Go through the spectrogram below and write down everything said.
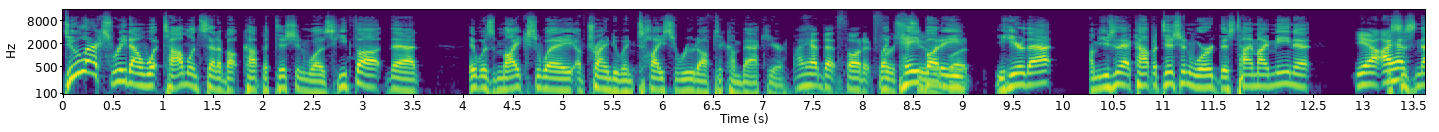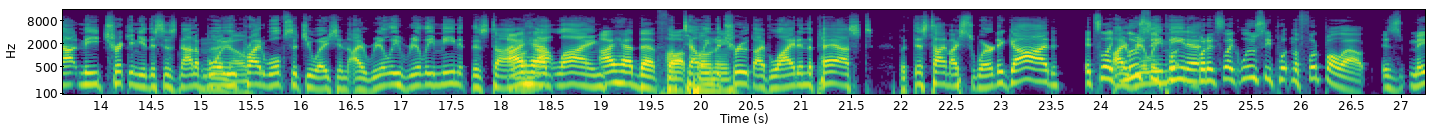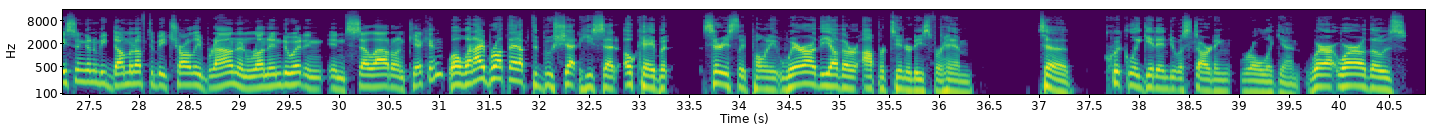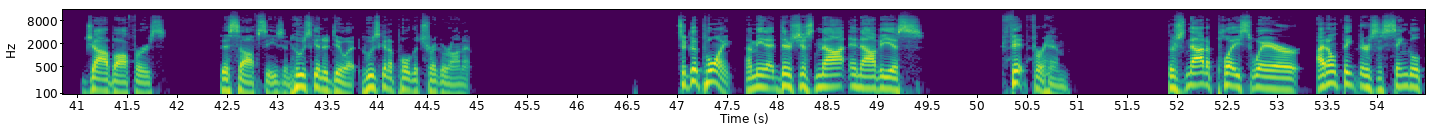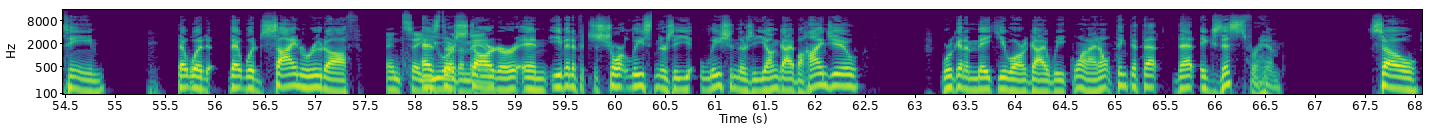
Dulac's read on what Tomlin said about competition was he thought that it was Mike's way of trying to entice Rudolph to come back here. I had that thought at Like, first. hey, too, buddy, but- you hear that? I'm using that competition word. This time I mean it. Yeah, I this had is not me tricking you. This is not a boy who cried wolf situation. I really, really mean it this time. I I'm had- not lying. I had that thought. I'm telling Pony. the truth. I've lied in the past, but this time I swear to God, It's like I Lucy, really put- mean it. but it's like Lucy putting the football out. Is Mason going to be dumb enough to be Charlie Brown and run into it and, and sell out on kicking? Well, when I brought that up to Bouchette, he said, "Okay, but seriously, Pony, where are the other opportunities for him to quickly get into a starting role again? Where where are those job offers this offseason? Who's going to do it? Who's going to pull the trigger on it?" It's a good point. I mean, there's just not an obvious fit for him. There's not a place where I don't think there's a single team that would that would sign Rudolph And say as you their are the man. starter. And even if it's a short leash and there's a leash and there's a young guy behind you, we're going to make you our guy week one. I don't think that that, that exists for him. So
